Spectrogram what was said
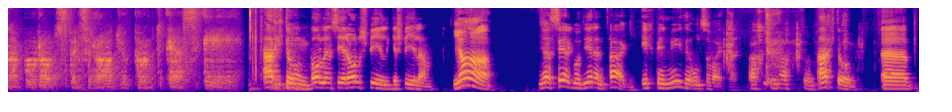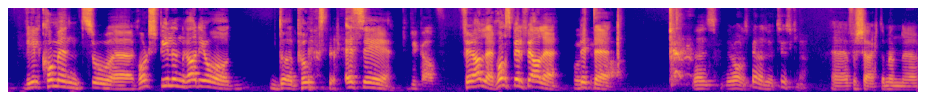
lyssnar på rollspelsradio.se. Achtung, wollen Sie Rollspiel gespielen? Ja, Ja, sehr gut, jeden Tag. Ich bin müde und so weiter. Achtung, Achtung. Achtung! äh, willkommen zu äh, Rollspielenradio.se. Klicka av. För alla, rollspel för alla. Bitte. Rollspelar du tysk nu? Eh, Jag försökte men eh,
